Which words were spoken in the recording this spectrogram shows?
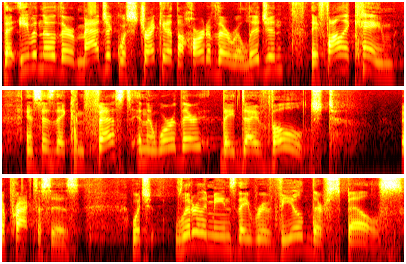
that even though their magic was striking at the heart of their religion, they finally came and says they confessed, and the word there, they divulged their practices, which literally means they revealed their spells.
